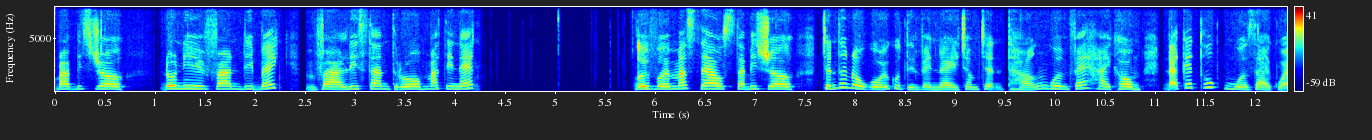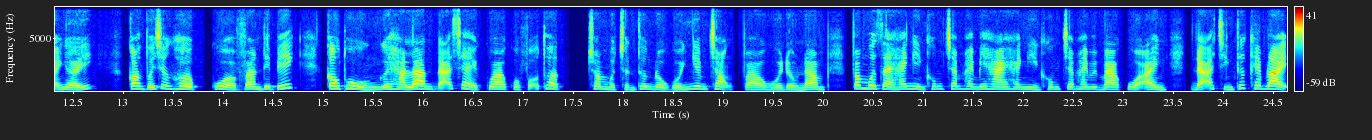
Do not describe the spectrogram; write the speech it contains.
Sabitzer, Donny van de Beek và Lisandro Martinez. Đối với Marcel Sabitzer, chấn thương đầu gối của tiền vệ này trong trận thắng Wolves 2-0 đã kết thúc mùa giải của anh ấy. Còn với trường hợp của Van de Beek, cầu thủ người Hà Lan đã trải qua cuộc phẫu thuật trong một chấn thương đầu gối nghiêm trọng vào hồi đầu năm và mùa giải 2022-2023 của anh đã chính thức khép lại.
